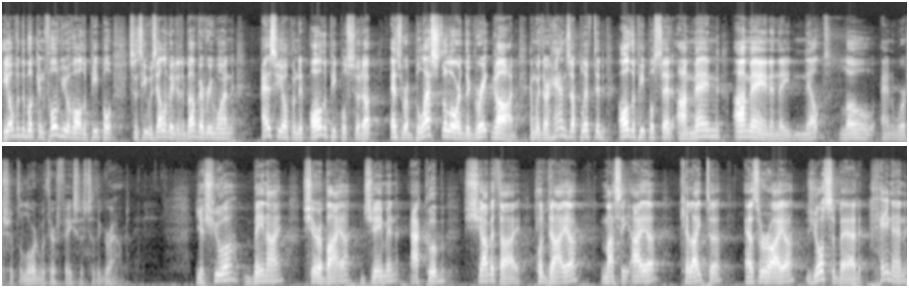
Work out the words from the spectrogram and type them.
He opened the book in full view of all the people, since he was elevated above everyone. As he opened it, all the people stood up. Ezra blessed the Lord, the great God, and with their hands uplifted, all the people said, Amen, Amen. And they knelt low and worshiped the Lord with their faces to the ground. Yeshua, Bani, Sherebiah, Jamin, Akkub, Shabbethai, Hodiah, Maaseiah, Kelita, Azariah, Jozabad, Hanan,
